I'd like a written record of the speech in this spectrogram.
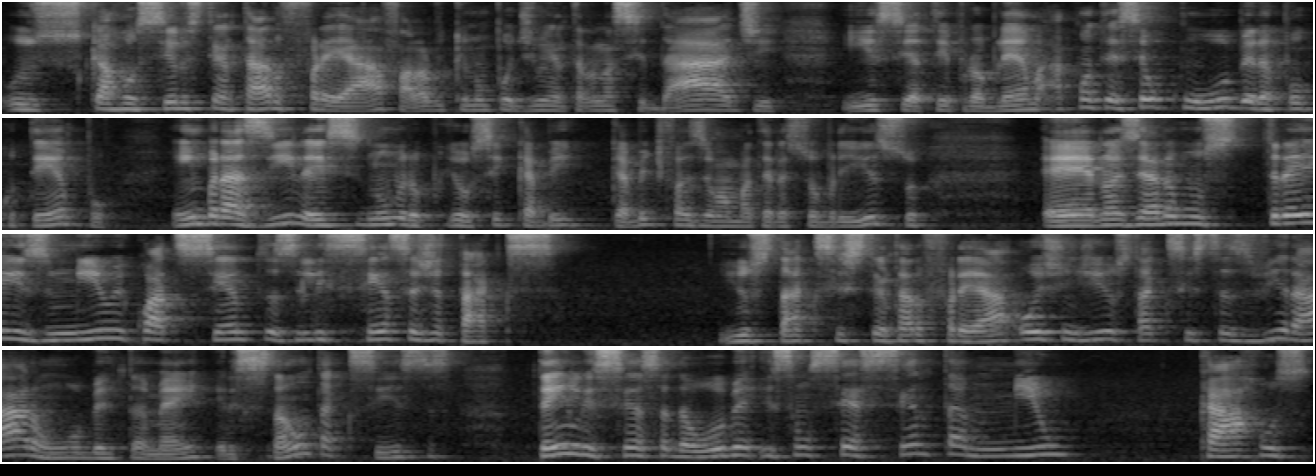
os carroceiros tentaram frear, falaram que não podiam entrar na cidade e isso ia ter problema. Aconteceu com o Uber há pouco tempo em Brasília, esse número, porque eu sei que acabei, acabei de fazer uma matéria sobre isso, é, nós éramos 3.400 licenças de táxi. E os táxis tentaram frear. Hoje em dia, os taxistas viraram Uber também. Eles são taxistas, têm licença da Uber e são 60 mil carros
